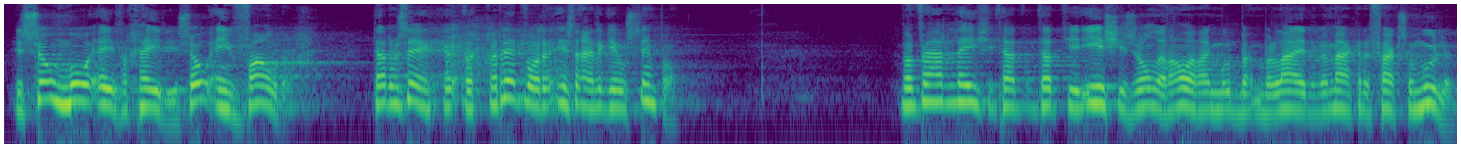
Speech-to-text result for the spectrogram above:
Het is zo'n mooi evangelie, zo eenvoudig. Daarom zeg ik, gered worden is eigenlijk heel simpel. Want waar lees je dat, dat je eerst je zonde en allerlei moet beleiden? We maken het vaak zo moeilijk.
